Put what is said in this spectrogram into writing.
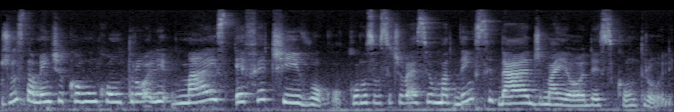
justamente como um controle mais efetivo, como se você tivesse uma densidade maior desse controle.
